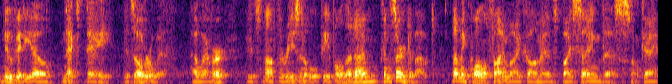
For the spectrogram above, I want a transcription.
New video next day it's over with. However it's not the reasonable people that i'm concerned about. Let me qualify my comments by saying this okay?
